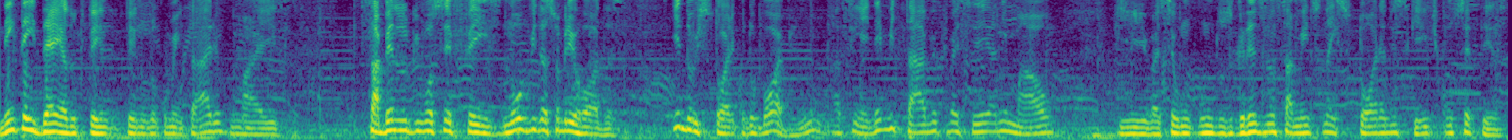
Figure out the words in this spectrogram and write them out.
nem ter ideia do que tem, tem no documentário, mas sabendo do que você fez no Vida Sobre Rodas e do histórico do Bob, hum, assim, é inevitável que vai ser animal e vai ser um, um dos grandes lançamentos na história do skate, com certeza.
